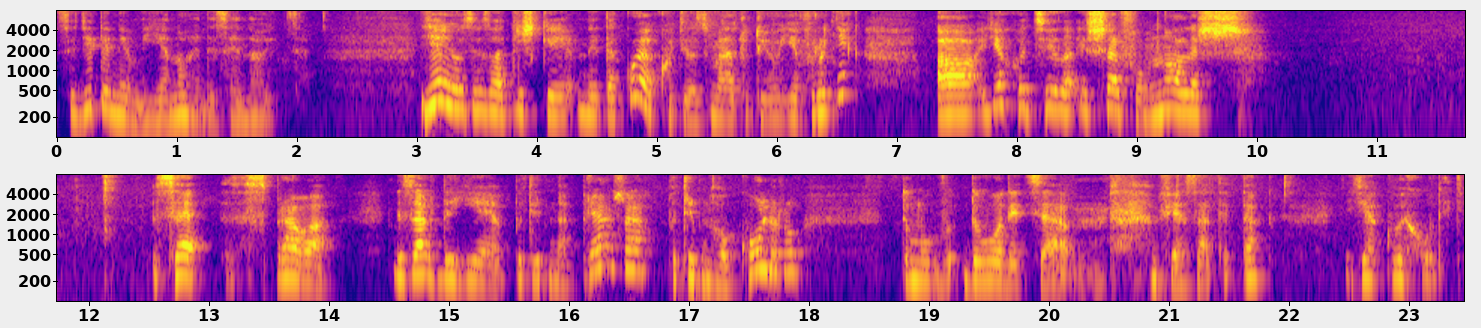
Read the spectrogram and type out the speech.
сидіти не вміє, ноги не згинаються. Я його зв'язала трішки не такою, як хотілося. У мене тут його є воротник, а я хотіла із шерфом, ну але ж це справа не завжди є потрібна пряжа, потрібного кольору, тому доводиться в'язати так, як виходить.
